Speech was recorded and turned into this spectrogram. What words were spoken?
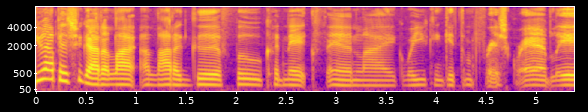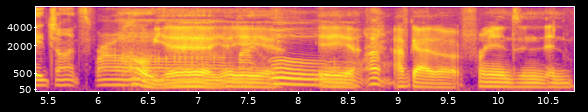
You, I bet you got a lot, a lot of good food connects and like where you can get them fresh crab leg joints from. Oh, yeah, yeah, yeah, Like, yeah. ooh, Yeah, yeah. um, I've got uh, friends in, in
